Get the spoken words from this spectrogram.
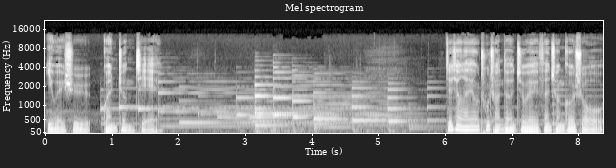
一位是关正杰。接下来要出场的这位翻唱歌手，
